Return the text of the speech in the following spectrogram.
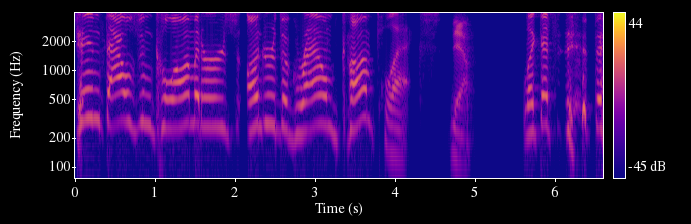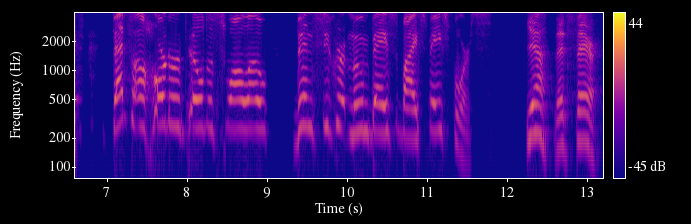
10,000 kilometers under the ground complex. Yeah. Like that's that's that's a harder pill to swallow than secret moon base by Space Force. Yeah, that's fair.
